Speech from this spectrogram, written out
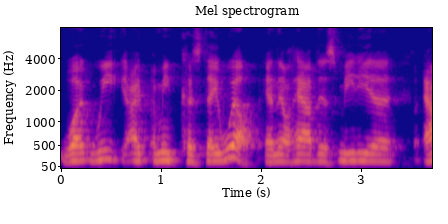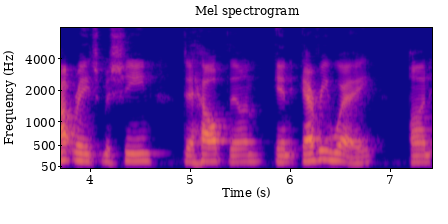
What we, I, I mean, because they will, and they'll have this media outrage machine to help them in every way on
